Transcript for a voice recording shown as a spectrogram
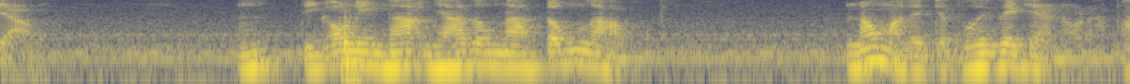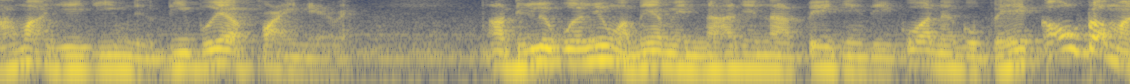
ကြောက်ဟမ်ဒီကောင်းလေးနားအများဆုံးနား3လပေါ့ နောက်မှလည်းတပွဲပဲကြံတော့တာဘာမှအရေးကြီးမနေဘူးဒီပွဲက final ပဲအာဒီလိုပွဲမျိုးမှာမင်းကမင်းနာကျင်နာသေးခြင်းဒီကိုယ့်အနေကိုဘယ်ကောက်တော့မှ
